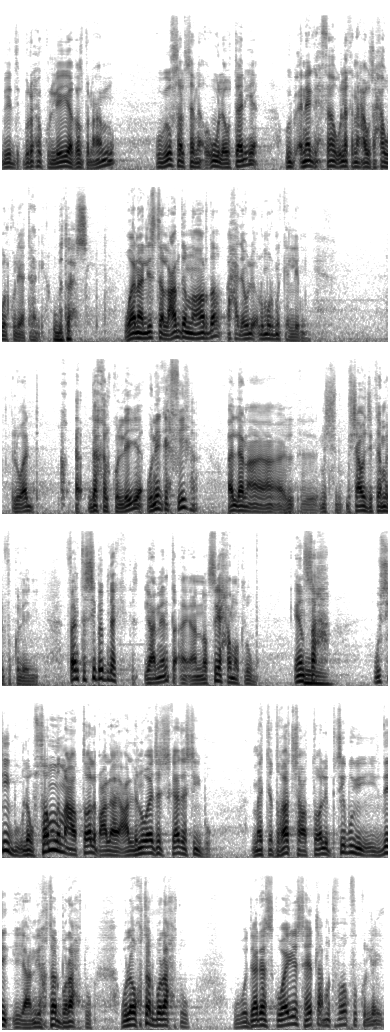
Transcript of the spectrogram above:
بيروحوا الكلية غصب عنه وبيوصل سنة أولى وثانيه ويبقى ناجح فيها ويقول لك أنا عاوز أحول كلية ثانية بتحصل. وأنا لسه اللي عندي النهارده أحد أولياء الأمور مكلمني الواد دخل كلية ونجح فيها. قال لي أنا مش مش عاوز يكمل في الكلية دي. فأنت سيب ابنك يعني انت يعني نصيحة مطلوبة. انصح وسيبه. لو صمم على الطالب على على ان هو كذا سيبه. ما تضغطش على الطالب. سيبه يعني يختار براحته. ولو اختار براحته ودرس كويس هيطلع متفوق في الكلية.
